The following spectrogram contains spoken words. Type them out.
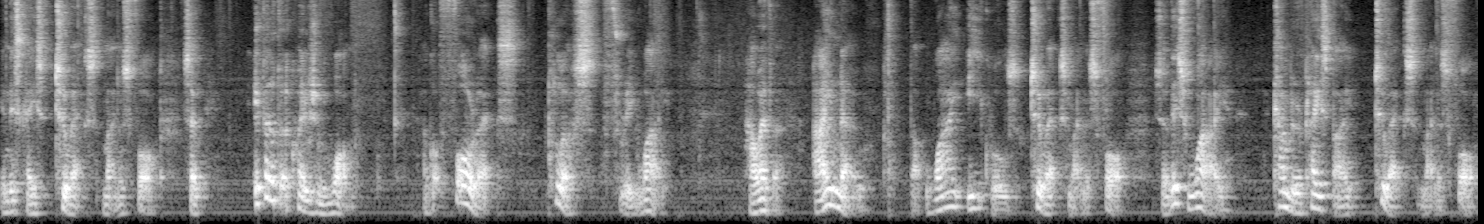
in this case, 2x minus 4. So if I look at equation 1, I've got 4x plus 3y. However, I know that y equals 2x minus 4. So this y can be replaced by 2x minus 4.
